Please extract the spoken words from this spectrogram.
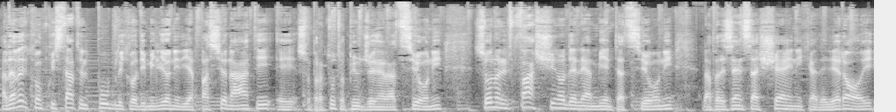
Ad aver conquistato il pubblico di milioni di appassionati e soprattutto più generazioni sono il fascino delle ambientazioni, la presenza scenica degli eroi,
